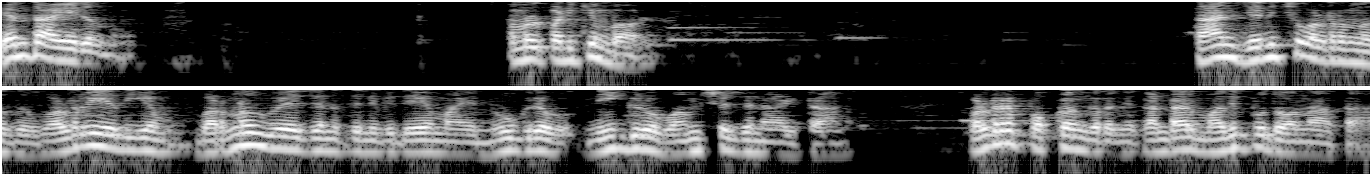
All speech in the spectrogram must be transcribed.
എന്തായിരുന്നു? നമ്മൾ പഠിക്കുമ്പോൾ താൻ ജനിച്ചു വളർന്നത് വളരെയധികം വർണവിവേചനത്തിന് വിധേയമായ നൂഗ്രോ നീഗ്രോ വംശജനായിട്ടാണ്. വളരെ പൊക്കം കുറഞ്ഞ് കണ്ടാൽ മതിപ്പ് തോന്നാത്ത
